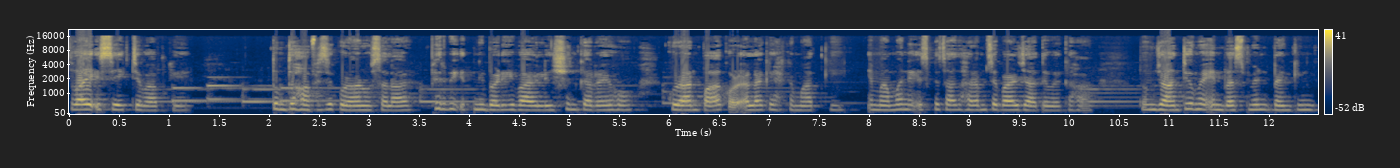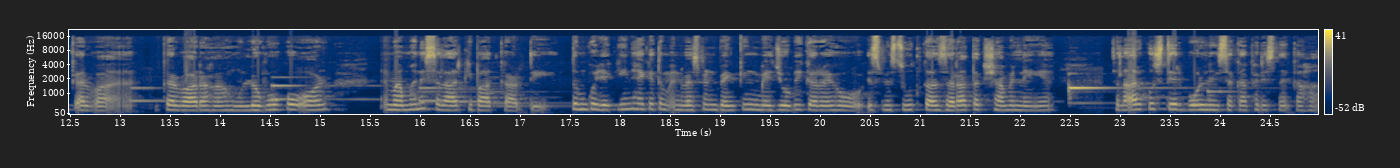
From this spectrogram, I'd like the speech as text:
سوائے اس سے ایک جواب کے۔ تم تو حافظ قرآن و سلار پھر بھی اتنی بڑی وائلیشن کر رہے ہو۔ قرآن پاک اور اللہ کے احکامات کی۔ امامہ نے اس کے ساتھ حرم سے باہر جاتے ہوئے کہا، تم جانتی ہو میں انویسٹمنٹ بینکنگ کروا کروا رہا ہوں۔ لوگوں کو اور امامہ نے سلار کی بات کاٹ دی تم کو یقین ہے کہ تم انویسٹمنٹ بینکنگ میں جو بھی کر رہے ہو، اس میں سود کا ذرا تک شامل نہیں ہے۔ سلار کچھ دیر بول نہیں سکا، پھر اس نے کہا،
